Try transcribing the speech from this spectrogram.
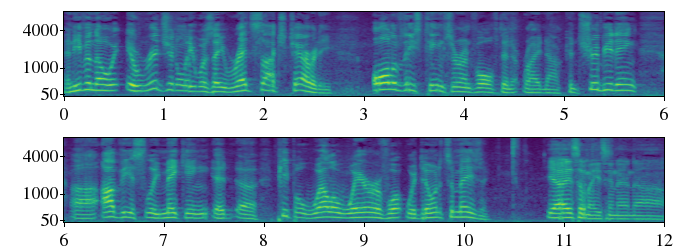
And even though it originally was a Red Sox charity, all of these teams are involved in it right now, contributing, uh, obviously making it uh, people well aware of what we're doing. It's amazing. Yeah, it's amazing, and uh,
